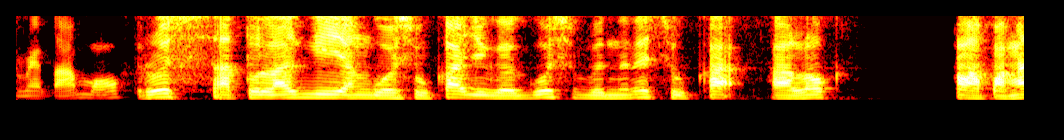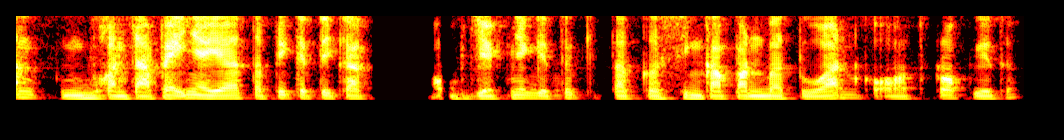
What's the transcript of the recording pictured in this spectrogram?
metamorf terus satu lagi yang gue suka juga gue sebenarnya suka kalau ke lapangan bukan capeknya ya tapi ketika objeknya gitu kita ke singkapan batuan ke outrock gitu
